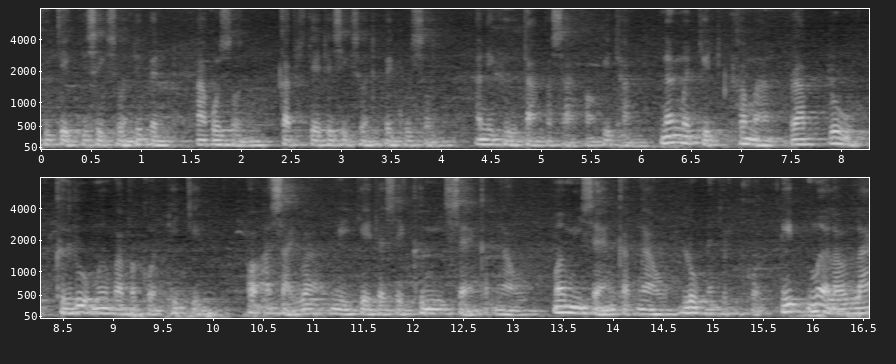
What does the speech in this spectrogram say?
คือจิตสิกส่วนที่เป็นอกุศล กับเจตสิกส่วนที่เป็นกุศล อันนี้คือตามภาษาของพิธรรม นั้นเมื่อจิตเข้ามารับรูป คือรูปเมื่อมาปรากฏที่จิต เพราะอาศัยว่ามีเจตสิกคือมีแสงกับเงา เมื่อมีแสงกับเงา รูปนั้นจะปรากฏนิดเมื่อเราละ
